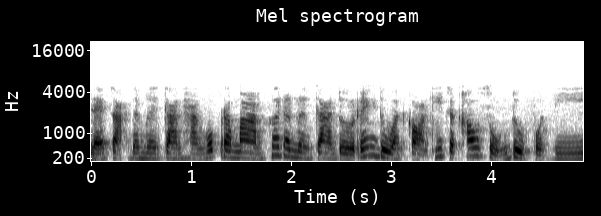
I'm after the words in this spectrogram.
และจะดำเนินการหางบประมาณเพื่อดำเนินการโดยเร่งด่วนก่อนที่จะเข้าสู่ฤดูฝนนี้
